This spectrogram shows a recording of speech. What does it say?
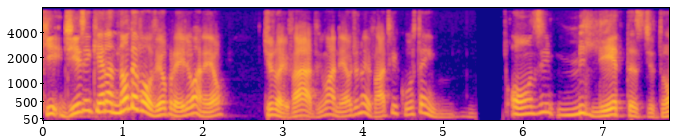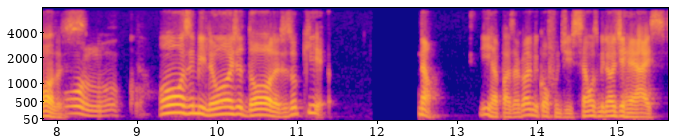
que dizem que ela não devolveu para ele o anel de noivado, e um anel de noivado que custa em 11 milhetas de dólares. Ô, louco. 11 milhões de dólares, o que... Não. Ih, rapaz, agora me confundi. São 11 milhões de reais.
